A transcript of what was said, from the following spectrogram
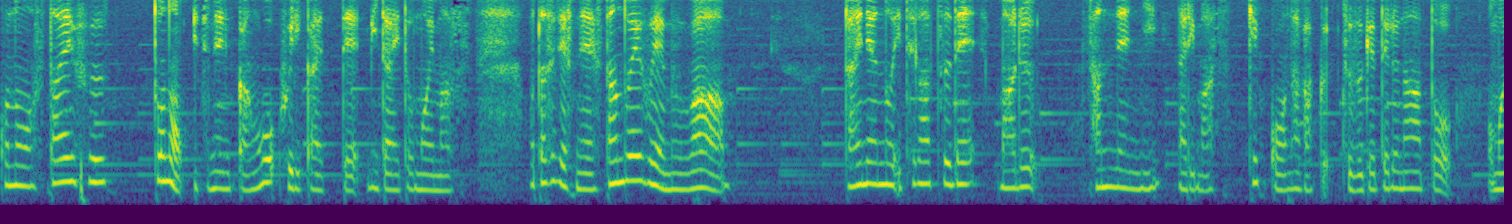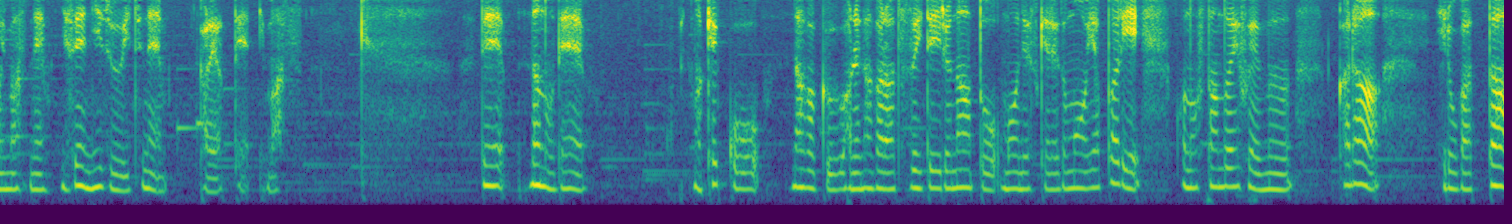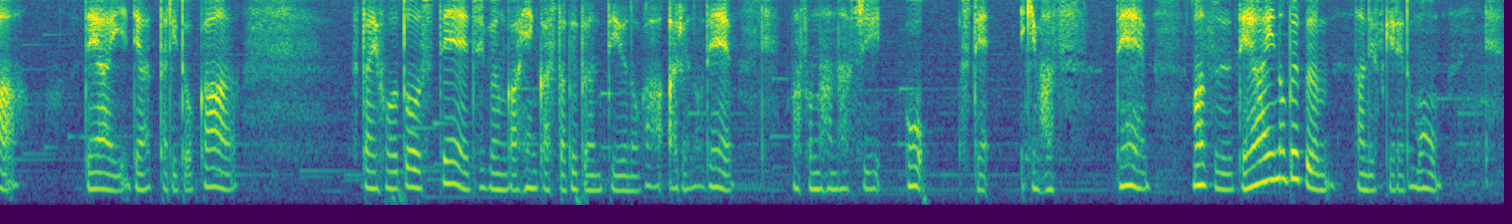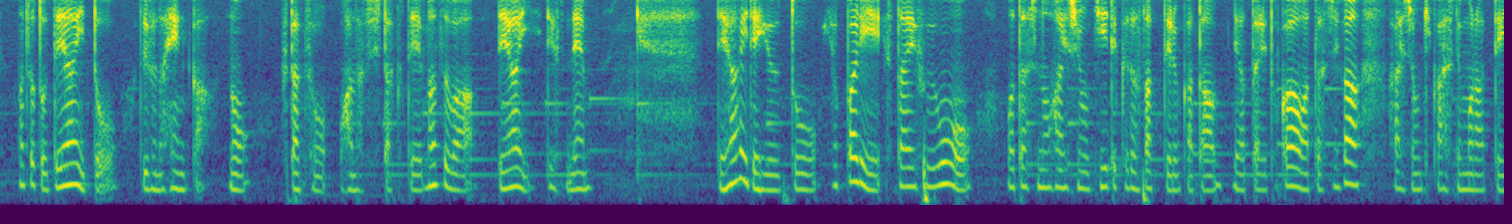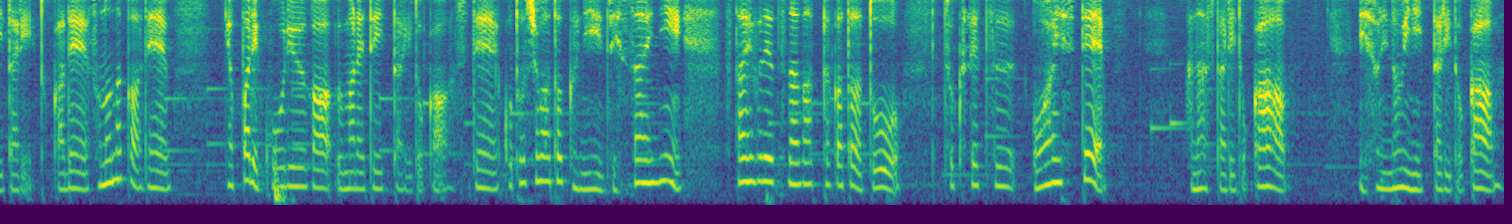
このスタイフとの1年間を振り返ってみたいと思います。私ですねスタンド FM は来年の1月で丸3年になります。結構長く続けてるなと思いますね。2021年からやっています。でなので、まあ、結構長く我ながら続いているなと思うんですけれどもやっぱりこのスタンド FM から広がった出会いであったりとかスタイフを通して自分が変化した部分っていうのがあるので、まあ、その話をしていきます。でまず出会いの部分なんですけれども、まあ、ちょっと出会いと自分の変化の2つをお話ししたくてまずは出会いですね。出会いで言うとやっぱりスタイフを私の配信を聞いてくださってる方であったりとか私が配信を聞かせてもらっていたりとかでその中でやっぱり交流が生まれていったりとかして今年は特に実際にスタイフでつながった方と直接お会いして話したりとか一緒に飲みに行ったりとか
